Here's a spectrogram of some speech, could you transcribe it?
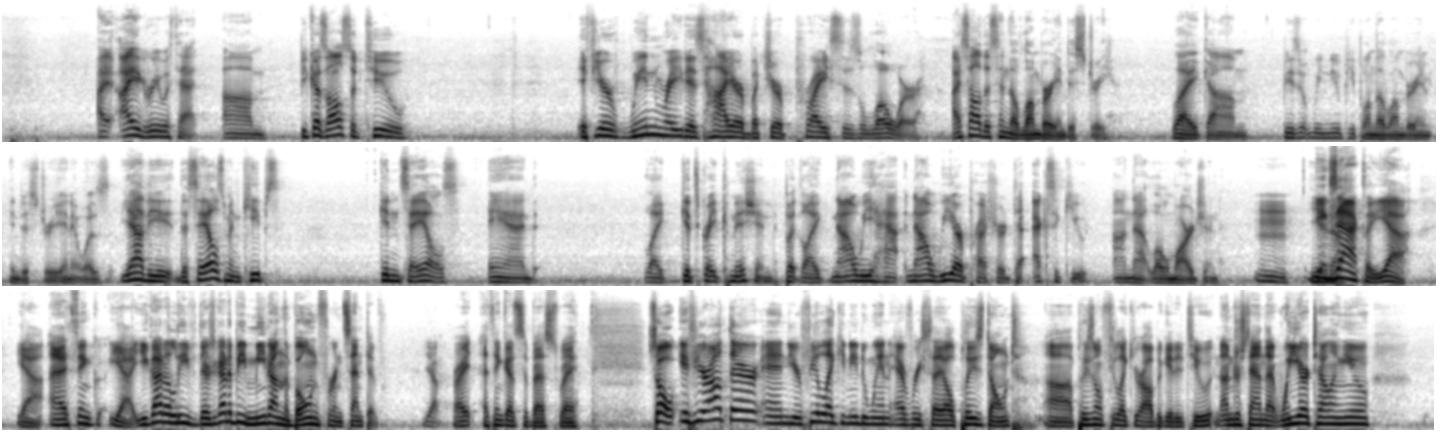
I, I agree with that. Um, because also too, if your win rate is higher but your price is lower, I saw this in the lumber industry, like um, because we knew people in the lumber in- industry, and it was yeah the the salesman keeps getting sales and like gets great commission, but like now we have now we are pressured to execute on that low margin. Know? exactly. Yeah. Yeah. And I think yeah you got to leave. There's got to be meat on the bone for incentive. Yeah. right? I think that's the best way. So if you're out there and you feel like you need to win every sale, please don't. Uh, please don't feel like you're obligated to. And understand that we are telling you,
